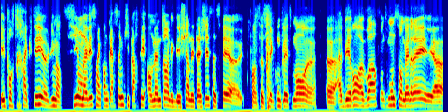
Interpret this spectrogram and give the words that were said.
et pour tracter euh, l'humain. Si on avait 50 personnes qui partaient en même temps avec des chiens détachés, ça serait, euh, enfin, ça serait complètement aberrant à voir. Tout le monde s'en mêlerait et,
